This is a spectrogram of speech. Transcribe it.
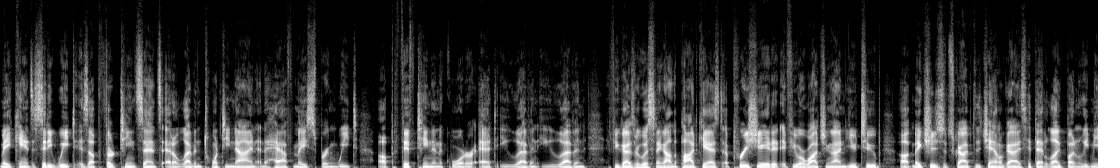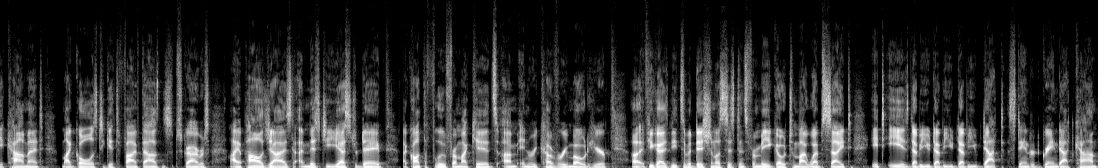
May Kansas City wheat is up 13 cents at 1129 and a half. May spring wheat up 15 and a quarter at 1111. If you guys are listening on the podcast, appreciate it. If you are watching on YouTube, uh, make sure you subscribe to the channel, guys. Hit that like button, leave me a comment. My goal is to get to 5,000 subscribers. I apologized. I missed you yesterday. I caught the flu from my kids. I'm in recovery mode here. Uh, if you guys need some additional assistance from me, go to my website. It is www.standardgrain.com.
